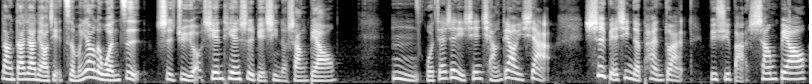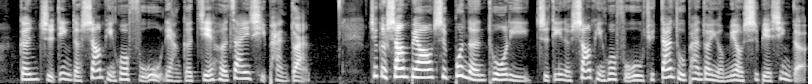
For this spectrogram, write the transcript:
让大家了解怎么样的文字是具有先天识别性的商标。嗯，我在这里先强调一下，识别性的判断必须把商标。跟指定的商品或服务两个结合在一起判断，这个商标是不能脱离指定的商品或服务去单独判断有没有识别性的。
